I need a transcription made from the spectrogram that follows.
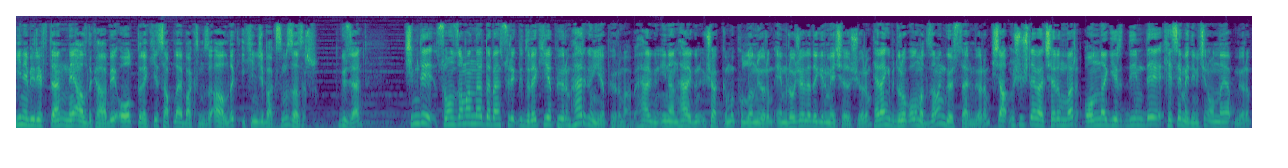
Yine bir rift'ten ne aldık abi? Old Drake'i supply box'ımızı aldık. İkinci box'ımız hazır. Güzel. Şimdi son zamanlarda ben sürekli Draki yapıyorum. Her gün yapıyorum abi. Her gün inan her gün 3 hakkımı kullanıyorum. Emre Hoca'yla da girmeye çalışıyorum. Herhangi bir drop olmadığı zaman göstermiyorum. İşte 63 level çarım var. Onunla girdiğimde kesemediğim için onunla yapmıyorum.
